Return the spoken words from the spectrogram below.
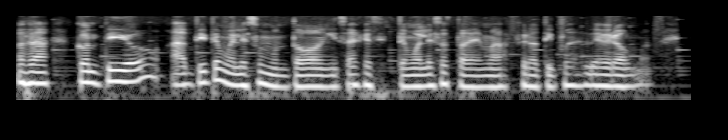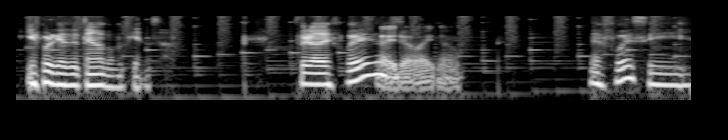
O sea, contigo a ti te molesta un montón y sabes que si te molesta hasta de más, pero tipo es de broma. Y es porque te tengo confianza. Pero después. Ay, no, ay, no. Después sí.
